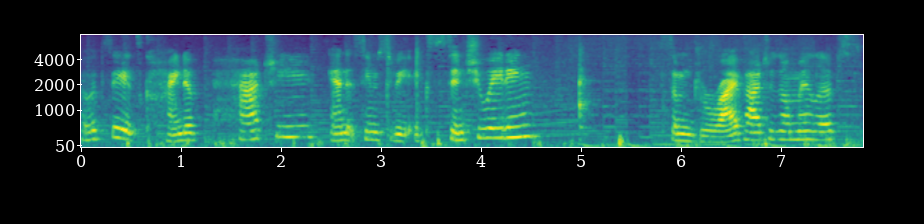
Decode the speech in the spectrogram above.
I would say it's kind of patchy and it seems to be accentuating some dry patches on my lips.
